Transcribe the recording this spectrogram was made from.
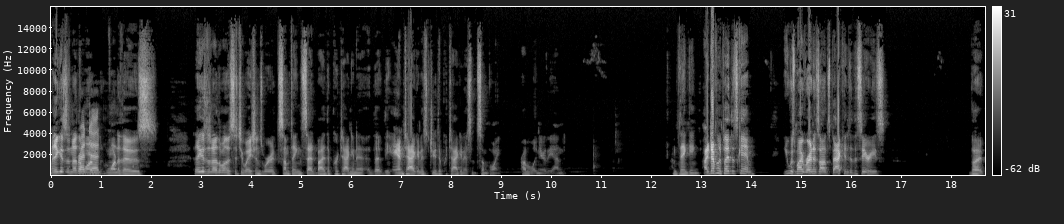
I think it's another Red one Dead. one of those I think it's another one of those situations where it's something said by the protagonist the, the antagonist to the protagonist at some point, probably near the end. I'm thinking, I definitely played this game. It was my renaissance back into the series. But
